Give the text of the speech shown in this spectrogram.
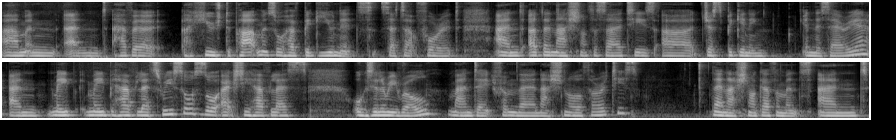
um, and and have a, a huge departments or have big units set up for it. And other national societies are just beginning in this area and maybe maybe have less resources or actually have less auxiliary role mandate from their national authorities, their national governments, and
